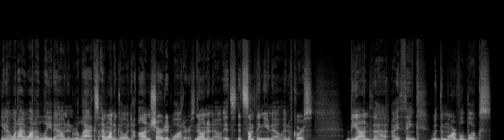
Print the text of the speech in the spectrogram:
you know, when I want to lay down and relax, I want to go into uncharted waters. No, no, no. It's it's something you know. And of course, beyond that, I think with the Marvel books,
